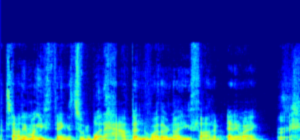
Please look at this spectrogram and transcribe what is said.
It's not even what you think; it's what happened, whether or not you thought it. Anyway, Right.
